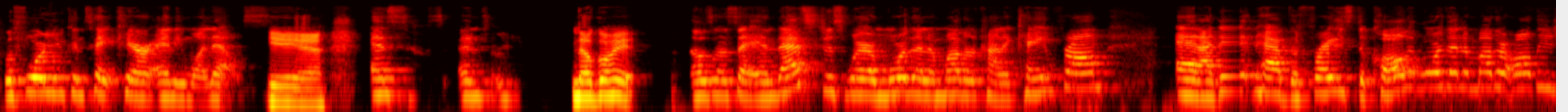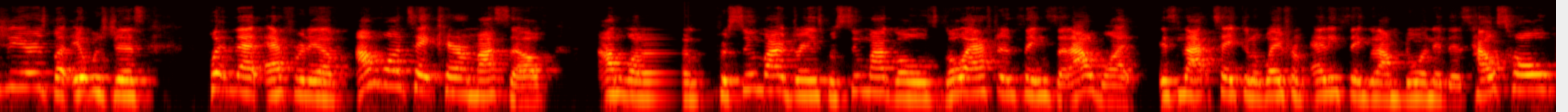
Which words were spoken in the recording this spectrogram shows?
before you can take care of anyone else. Yeah. And and No, go ahead. I was gonna say, and that's just where more than a mother kind of came from. And I didn't have the phrase to call it more than a mother all these years, but it was just putting that effort of I'm gonna take care of myself. I'm gonna pursue my dreams, pursue my goals, go after the things that I want. It's not taken away from anything that I'm doing in this household,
